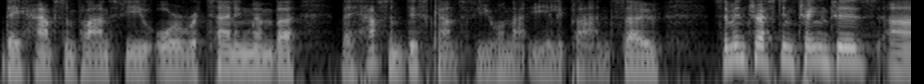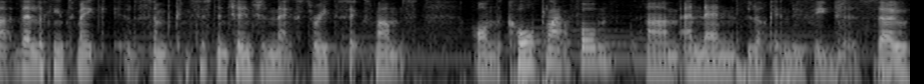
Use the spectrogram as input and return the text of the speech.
they have some plans for you, or a returning member, they have some discounts for you on that yearly plan. So, some interesting changes. Uh, they're looking to make some consistent changes in the next three to six months on the core platform um, and then look at new features. So,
